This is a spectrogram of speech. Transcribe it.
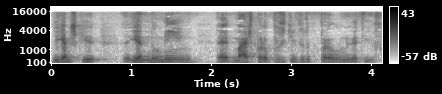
digamos que no NIM mais para o positivo do que para o negativo.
